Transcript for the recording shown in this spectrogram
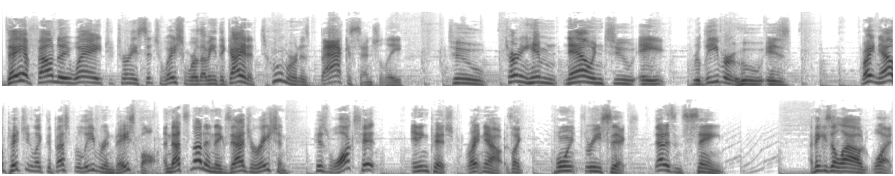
They have found a way to turn a situation where, I mean, the guy had a tumor in his back, essentially, to turning him now into a reliever who is right now pitching like the best reliever in baseball. And that's not an exaggeration. His walks hit inning pitched right now is like 0.36. That is insane. I think he's allowed, what,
